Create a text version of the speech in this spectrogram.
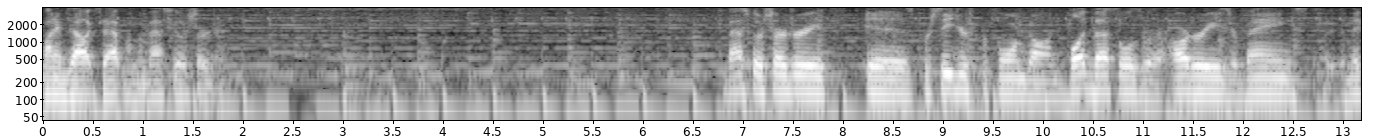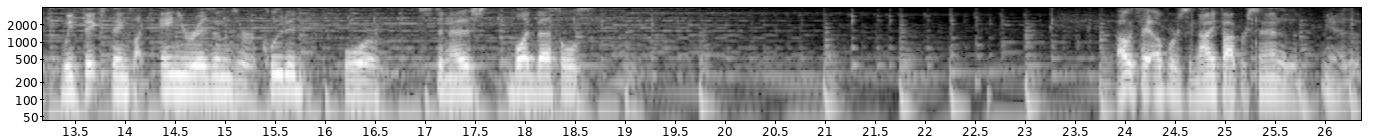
My name is Alex Sapp. I'm a vascular surgeon. Vascular surgery is procedures performed on blood vessels, whether arteries or veins. And they, we fix things like aneurysms or occluded or stenosed blood vessels. I would say upwards of 95% of the, you know, the,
